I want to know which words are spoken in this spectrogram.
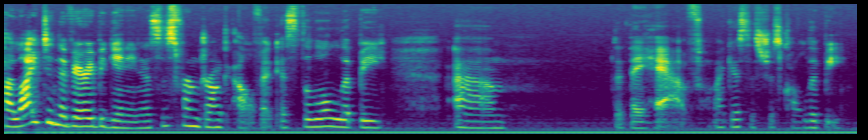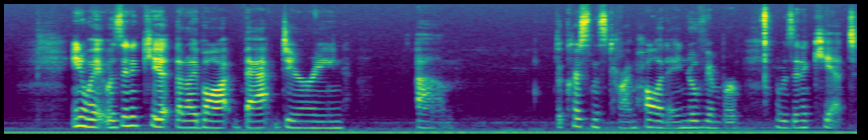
I liked in the very beginning. This is from Drunk Elephant. It's the little Lippe um, that they have. I guess it's just called Lippe. Anyway, it was in a kit that I bought back during um, the Christmas time holiday, November. It was in a kit.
